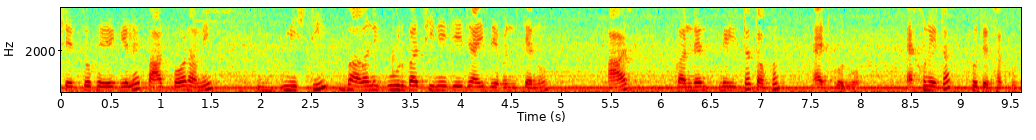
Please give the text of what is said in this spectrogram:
সেদ্ধ হয়ে গেলে তারপর আমি মিষ্টি বা মানে গুড় বা চিনি যে যাই দেবেন কেন আর কনডেন্স মিল্কটা তখন অ্যাড করব। এখন এটা হতে থাকুক।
